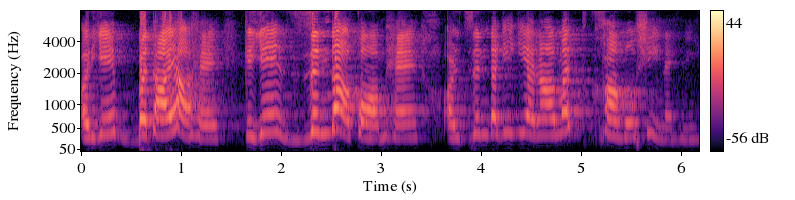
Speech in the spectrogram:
और ये बताया है कि ये ज़िंदा कौम है और ज़िंदगी की अलामत खामोशी नहीं।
